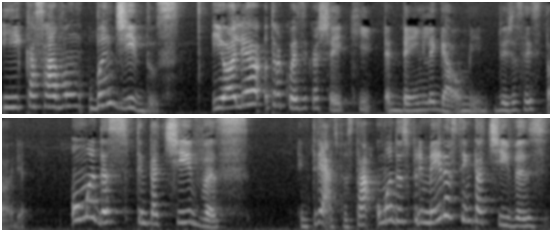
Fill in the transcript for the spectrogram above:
e caçavam bandidos. E olha outra coisa que eu achei que é bem legal, me veja essa história. Uma das tentativas, entre aspas, tá? Uma das primeiras tentativas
